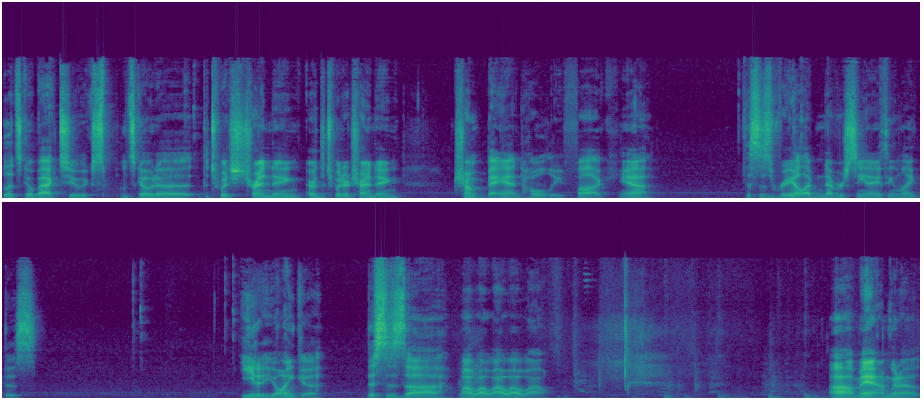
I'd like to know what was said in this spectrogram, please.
Let's go back to let's go to the Twitch trending or the Twitter trending. Trump banned. Holy fuck! Yeah, this is real. I've never seen anything like this. Eat a yoinka. This is uh wow wow wow wow wow. Oh man, I'm gonna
